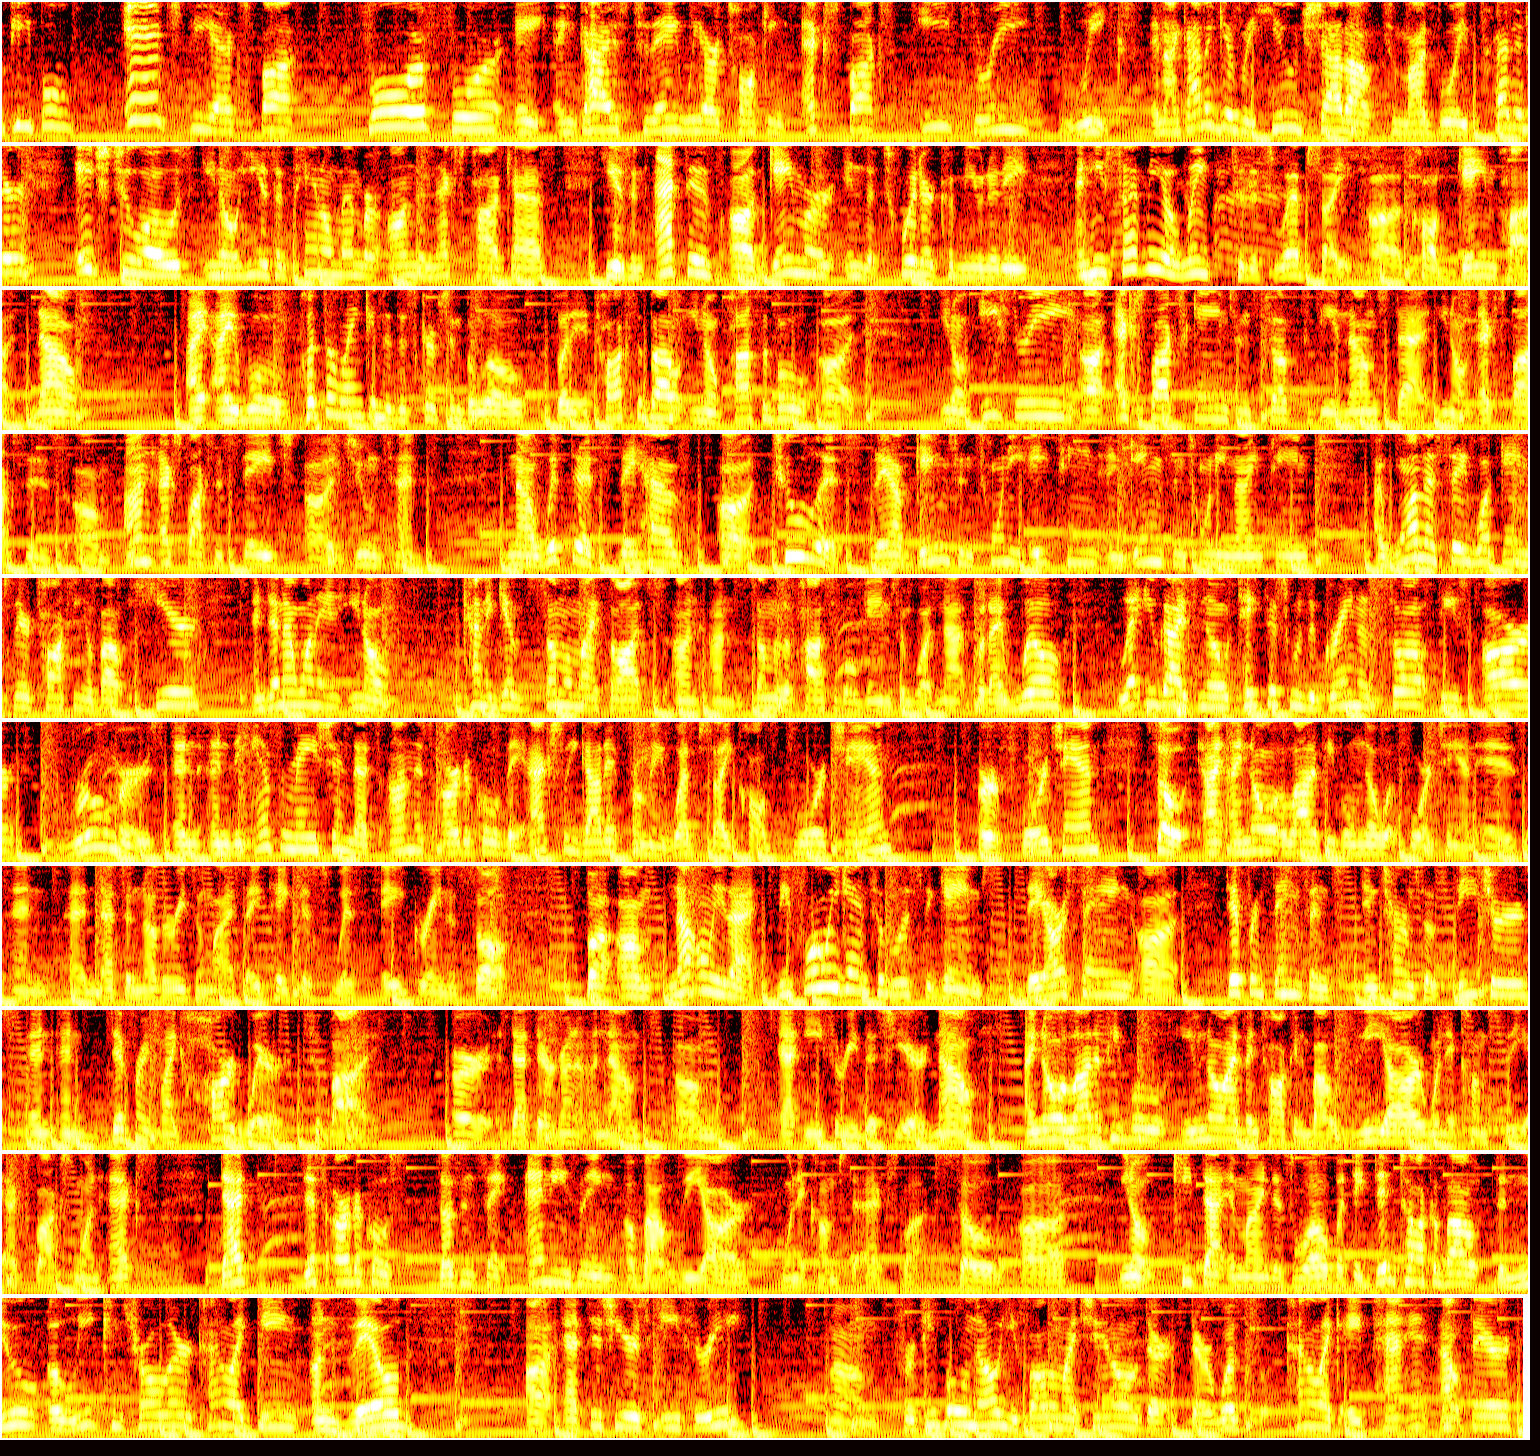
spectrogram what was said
on, people? It's the Xbot 448. And guys, today we are talking Xbox E3 leaks. And I gotta give a huge shout out to my boy Predator H2Os. You know, he is a panel member on the next podcast. He is an active uh, gamer in the Twitter community. And he sent me a link to this website uh, called GamePod. Now, I, I, will put the link in the description below, but it talks about, you know, possible uh, you know E3 uh, Xbox games and stuff to be announced that you know Xbox is um, on Xbox's stage uh, June 10th. Now with this, they have uh, two lists. They have games in 2018 and games in 2019. I want to say what games they're talking about here, and then I want to you know kind of give some of my thoughts on on some of the possible games and whatnot. But I will let you guys know take this with a grain of salt. These are rumors and and the information that's on this article they actually got it from a website called 4chan or 4chan so I, I know a lot of people know what 4chan is and and that's another reason why i say take this with a grain of salt. But um not only that before we get into the list of games they are saying uh different things in in terms of features and and different like hardware to buy or that they're going to announce um, at E3 this year. Now, I know a lot of people, you know, I've been talking about VR when it comes to the Xbox One X. That this article doesn't say anything about VR when it comes to Xbox. So, uh, you know, keep that in mind as well. But they did talk about the new Elite controller kind of like being unveiled uh, at this year's E3. Um, for people who know, you follow my channel, there there was kind of like a patent out there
